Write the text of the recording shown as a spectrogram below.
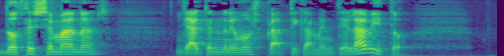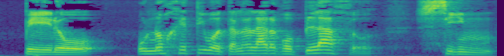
12 semanas, ya tendremos prácticamente el hábito. Pero un objetivo tan a largo plazo, sin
